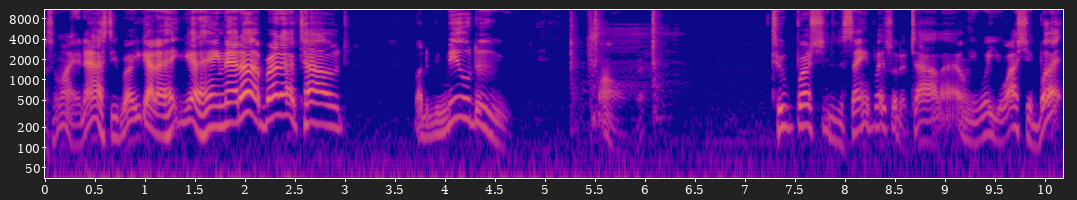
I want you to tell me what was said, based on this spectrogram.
Somebody nasty, bro. You gotta you gotta hang that up, bro. That towel about to be mildew. Come on, bro. Toothbrush in the same place with a towel at when you where you wash your butt.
